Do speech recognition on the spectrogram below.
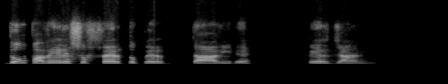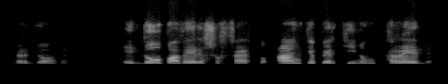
Dopo aver sofferto per Davide, per Gianni, per Giove, e dopo aver sofferto anche per chi non crede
